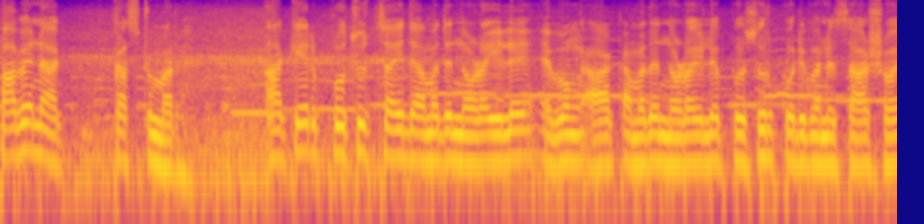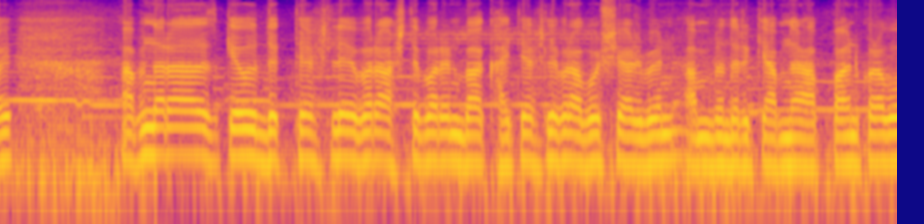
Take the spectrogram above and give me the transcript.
পাবে না কাস্টমার আখের প্রচুর চাহিদা আমাদের নড়াইলে এবং আখ আমাদের নড়াইলে প্রচুর পরিমাণে চাষ হয়। আপনারা কেউ দেখতে আসলে এবার আসতে পারেন বা খাইতে আসলে এবার অবশ্যই আসবেন। আপনাদেরকে আপনার আপ্যায়ন করাবো।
